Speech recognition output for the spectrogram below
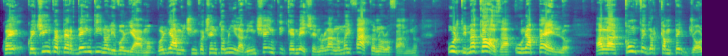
que, quei cinque perdenti non li vogliamo, vogliamo i 500.000 vincenti che invece non l'hanno mai fatto non lo fanno. Ultima cosa, un appello alla Confedercampeggio,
